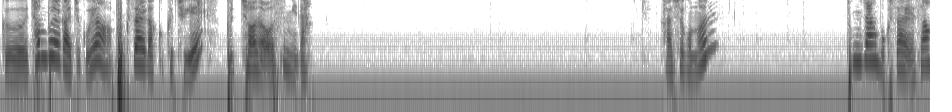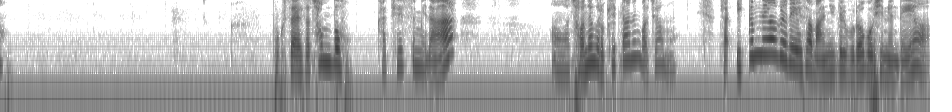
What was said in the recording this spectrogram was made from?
그 첨부해 가지고요. 복사해 갖고 그 뒤에 붙여 넣었습니다. 가수금은 통장 복사해서 복사해서 첨부 같이 했습니다. 어, 저는 그렇게 했다는 거죠, 뭐. 자, 입금 내역에 대해서 많이들 물어보시는데요.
